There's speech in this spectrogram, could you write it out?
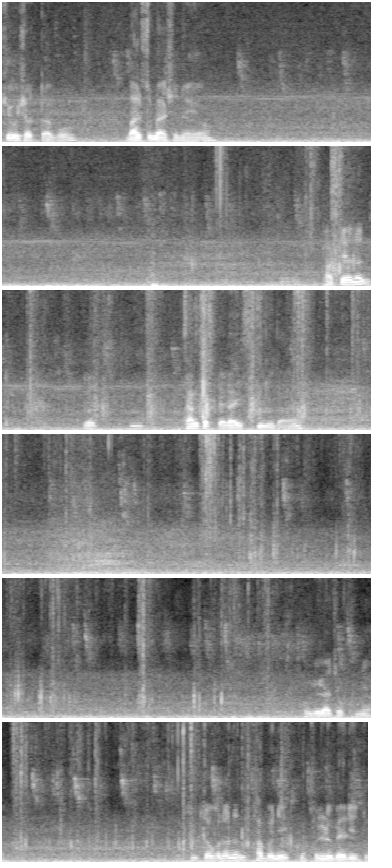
키우셨다고 말씀하시네요. 밖에는 요 장독대가 있습니다. 보기가 좋군요. 한쪽으로는 화분이 있고 블루베리도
